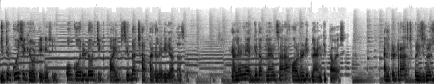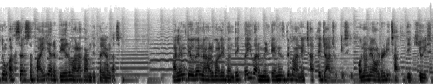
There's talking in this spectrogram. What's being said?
ਜਿੱਥੇ ਕੋਈ ਸਿਕਿਉਰਿਟੀ ਨਹੀਂ ਸੀ, ਉਹ ਕੋਰੀਡੋਰ 'ਚ ਇੱਕ ਪਾਈਪ ਸਿੱਧਾ ਛੱਤ ਤੱਕ ਲੈ ਕੇ ਜਾਂਦਾ ਸੀ। ਐਲਨ ਨੇ ਅੱਗੇ ਦਾ ਪਲਾਨ ਸਾਰਾ ਆਲਰੇਡੀ ਪਲਾਨ ਕੀਤਾ ਹੋਇਆ ਸੀ। ਐਲਕਟਰਾਸਟ ਪ੍ਰਿਜ਼ਨਰਸ ਨੂੰ ਅਕਸਰ ਸਫ਼ਾਈ ਜਾਂ ਰਿਪੇਅਰ ਵਾਲਾ ਕੰਮ ਦਿੱਤਾ ਜਾਂਦਾ ਸੀ। ਐਲਨ ਤੇ ਉਹਦੇ ਨਾਲ ਵਾਲੇ ਬੰਦੇ ਕਈ ਵਾਰ ਮੇਨਟੇਨੈਂਸ ਦੇ ਬਹਾਨੇ ਛੱਤ ਤੇ ਜਾ ਚੁੱਕੇ ਸੀ। ਉਹਨਾਂ ਨੇ ਆਲਰੇਡੀ ਛੱਤ ਦੇਖੀ ਹੋਈ ਸੀ।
